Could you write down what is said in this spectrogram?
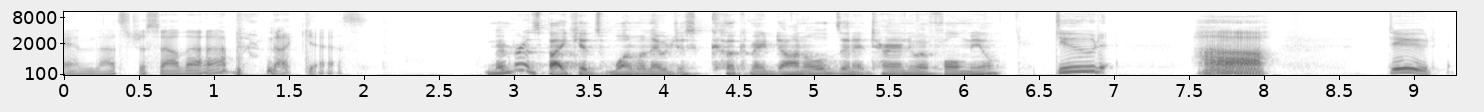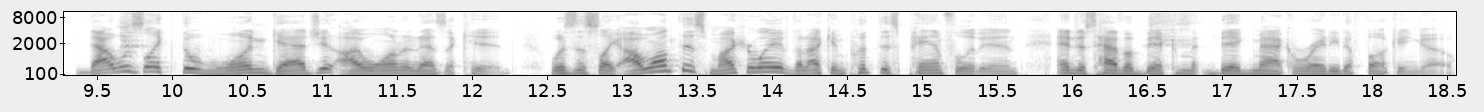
and that's just how that happened, I guess. Remember in Spy Kids one when they would just cook McDonald's and it turned into a full meal? dude ah dude that was like the one gadget i wanted as a kid was this like i want this microwave that i can put this pamphlet in and just have a big big mac ready to fucking go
